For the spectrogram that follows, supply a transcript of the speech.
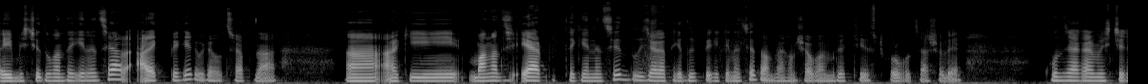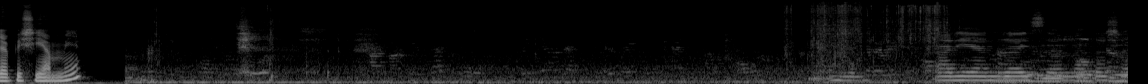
এই মিষ্টির দোকান থেকে এনেছে। আর আরেক প্যাকেট ওটা হচ্ছে আপনার আর কি বাংলাদেশ এয়ারপোর্ট থেকে এনেছে। দুই জায়গা থেকে দুই প্যাকেট এনেছে। তো আমরা এখন সবাই মিলে টেস্ট করব যে আসলে কোন জায়গার মিষ্টিটা বেশি আমি। রাইসা নাতাশা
